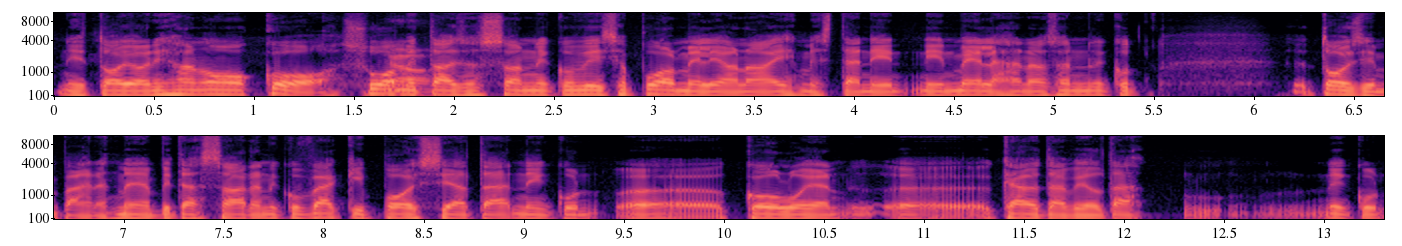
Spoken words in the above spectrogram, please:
niin toi on ihan ok. Suomi Joo. taas, jos on niin kuin 5,5 miljoonaa ihmistä, niin, niin meillähän on se niin kuin toisinpäin, että meidän pitäisi saada niin kuin väki pois sieltä niin kuin, ö, koulujen ö, käytäviltä niin kuin,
